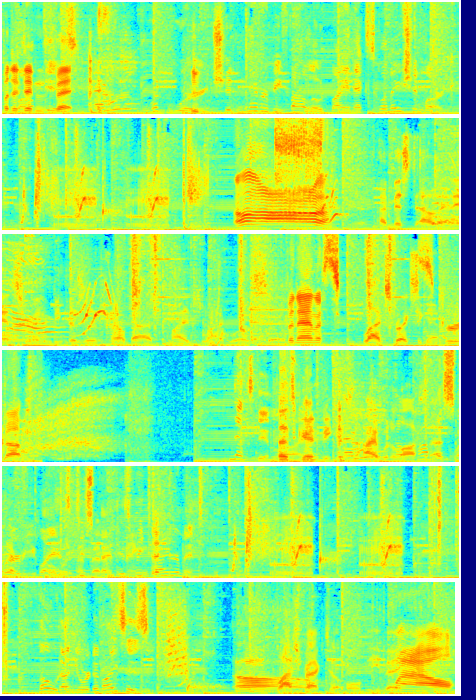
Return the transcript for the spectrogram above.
but it didn't fit. What word should never be followed by an exclamation mark? Ah! I missed out on answering because of how bad my lag was. So Banana s- lag strikes again. screwed up. Next in That's line, good because I would've lost Papa that whenever Smurf you plans to spend his it was me. retirement. Vote on your devices. Oh. Flashback to old eBay. Wow.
